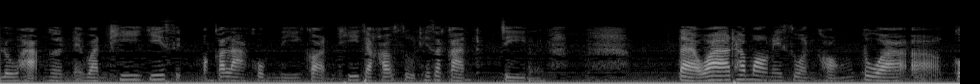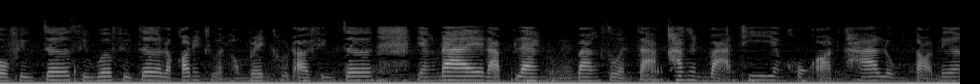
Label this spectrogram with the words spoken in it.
โลหะเงินในวันที่ 20 มกราคมนี้ก่อนที่จะเข้าสู่เทศกาลจีน แต่ว่าถ้ามองในส่วนของตัว gold future silver future แล้วก็ในส่วนของ Brent crude oil future ยังได้รับแรงหนุนบางส่วนจากค่าเงินบาทที่ยังคงอ่อนค่าลงต่อเนื่อง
